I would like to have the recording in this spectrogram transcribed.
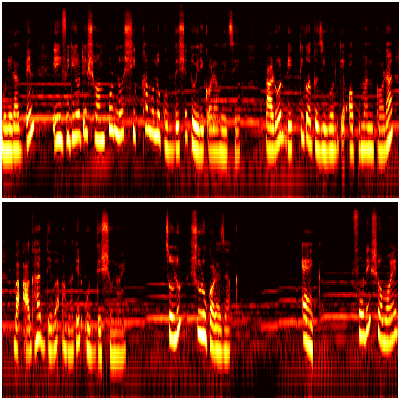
মনে রাখবেন, এই ভিডিওটি সম্পূর্ণ শিক্ষামূলক উদ্দেশ্যে তৈরি করা হয়েছে। কারোর ব্যক্তিগত জীবনকে অপমান করা বা আঘাত দেওয়া আমাদের উদ্দেশ্য নয়। চলুন শুরু করা যাক। এক, ফোনে সময়ের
